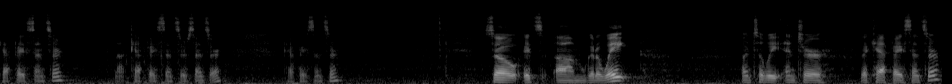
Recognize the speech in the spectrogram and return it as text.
Cafe sensor, not cafe sensor sensor, cafe sensor. So it's um, going to wait until we enter the cafe sensor.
